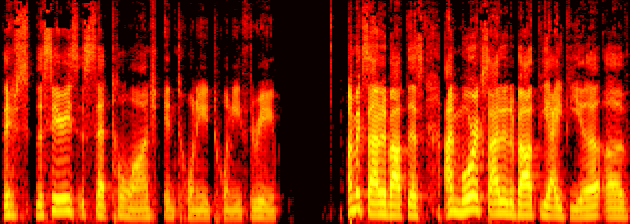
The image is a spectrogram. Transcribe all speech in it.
The, the series is set to launch in 2023. I'm excited about this. I'm more excited about the idea of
